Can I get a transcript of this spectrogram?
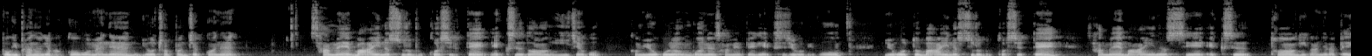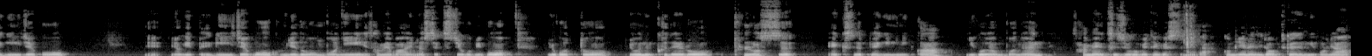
보기 편하게 바꿔보면은 요 첫 번째 거는 3의 마이너스로 묶었을 때 x 더하기 2제곱 그럼 요거의 원본은 3의 빼기 x제곱이고 요것도 마이너스로 묶었을 때 3의 마이너스의 x 더하기가 아니라 빼기 2제곱 예, 여기 빼기 2제곱 그럼 얘도 원본이 3의 마이너스 x제곱이고 요것도 요는 그대로 플러스 x 빼기 2니까 이거 원본은 3의 x제곱이 되겠습니다. 그럼 얘네들이 어떻게 생긴 거냐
